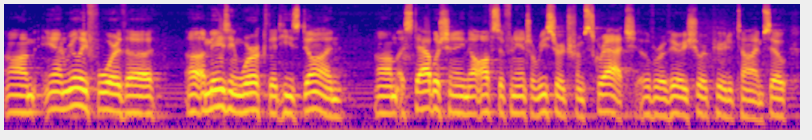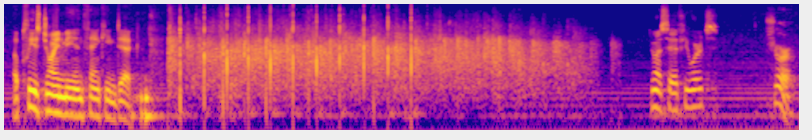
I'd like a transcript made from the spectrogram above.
um, and really for the uh, amazing work that he's done um, establishing the Office of Financial Research from scratch over a very short period of time. So uh, please join me in thanking Dick. You want to say a few words? Sure.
